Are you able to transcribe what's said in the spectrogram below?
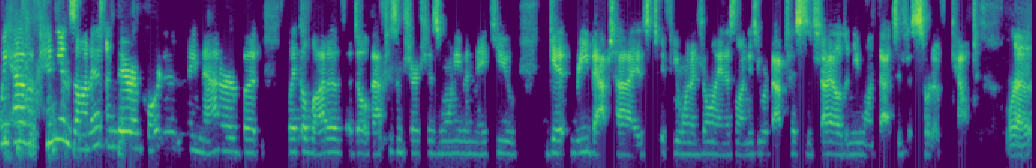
we have opinions on it, and they're important, and they matter. But like a lot of adult baptism churches won't even make you get rebaptized if you want to join, as long as you were baptized as a child, and you want that to just sort of count. Right. Uh,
